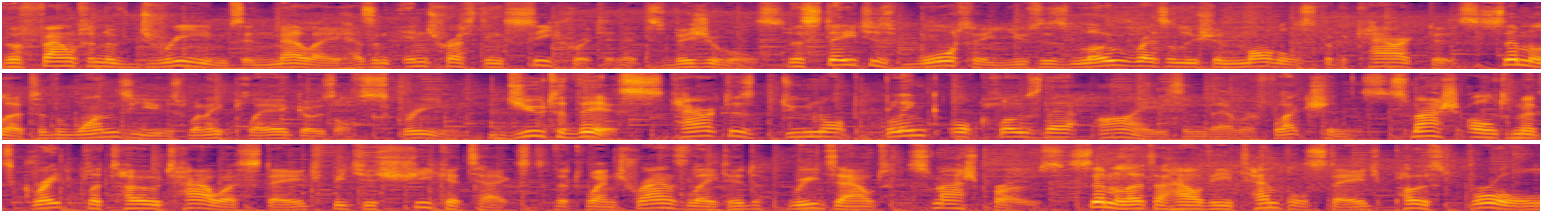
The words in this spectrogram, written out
The Fountain of Dreams in Melee has an interesting secret in its visuals. The stage's water uses low resolution models for the characters, similar to the ones used when a player goes off screen. Due to this, characters do not blink or close their eyes in their reflections. Smash Ultimate's Great Plateau Tower stage features Sheikah text that, when translated, reads out Smash Bros, similar to how the Temple stage post Brawl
